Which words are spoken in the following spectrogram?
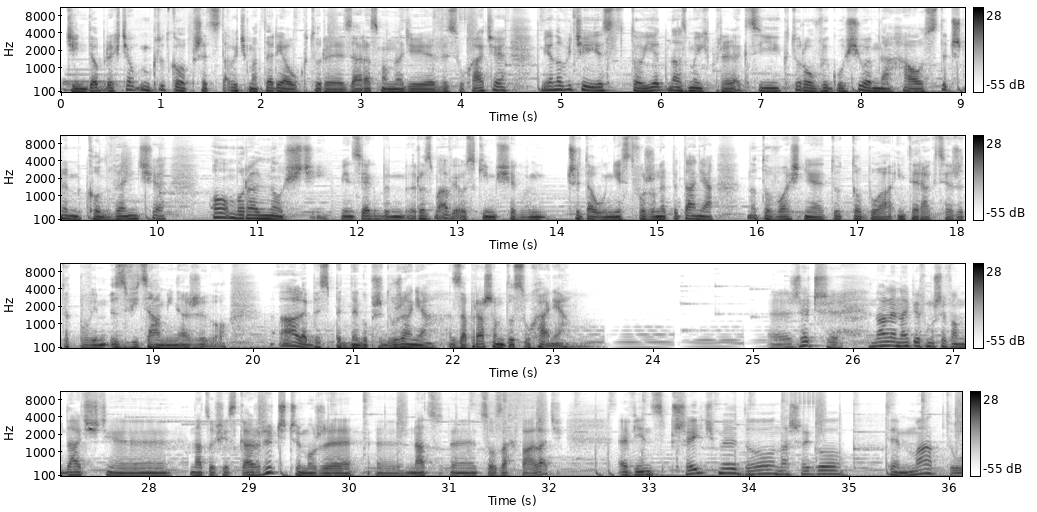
Dzień dobry, chciałbym krótko przedstawić materiał, który zaraz mam nadzieję wysłuchacie. Mianowicie jest to jedna z moich prelekcji, którą wygłosiłem na chaostycznym konwencie o moralności. Więc jakbym rozmawiał z kimś, jakbym czytał niestworzone pytania, no to właśnie to, to była interakcja, że tak powiem, z widzami na żywo. Ale bez zbędnego przedłużania, zapraszam do słuchania. E, rzeczy. No ale najpierw muszę wam dać e, na co się skarżyć, czy może e, na co, zachwalać. Więc przejdźmy do naszego tematu.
